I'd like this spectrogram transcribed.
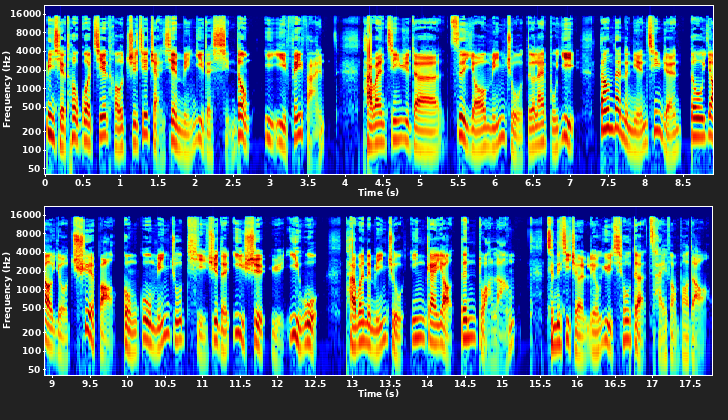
并且透过街头直接展现民意的行动，意义非凡。台湾今日的自由民主得来不易，当代的年轻人都要有确保巩固民主体制的意识与义务。台湾的民主应该要登短廊。前天记者刘玉秋的采访报道。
